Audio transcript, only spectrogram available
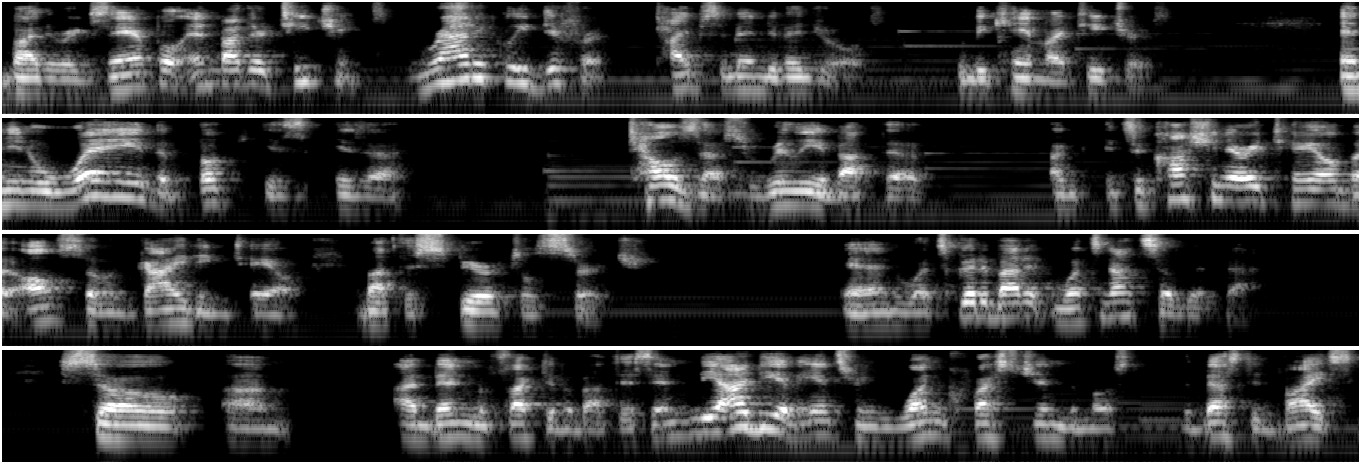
by their example and by their teachings, radically different types of individuals who became my teachers. And in a way, the book is is a tells us really about the um, it's a cautionary tale, but also a guiding tale about the spiritual search and what's good about it and what's not so good about it. So um, I've been reflective about this, and the idea of answering one question, the most, the best advice.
